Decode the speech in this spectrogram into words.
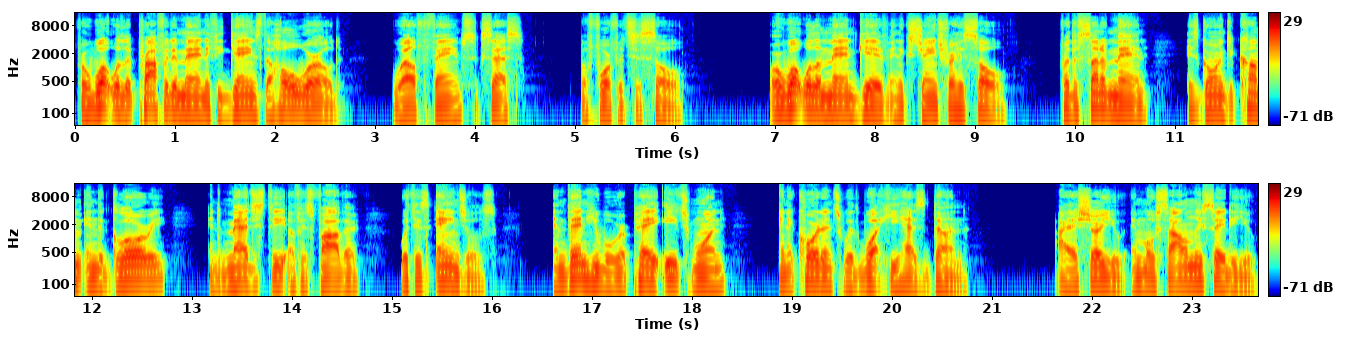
For what will it profit a man if he gains the whole world, wealth, fame, success, but forfeits his soul? Or what will a man give in exchange for his soul? For the Son of Man is going to come in the glory and majesty of his Father with his angels, and then he will repay each one in accordance with what he has done. I assure you and most solemnly say to you,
